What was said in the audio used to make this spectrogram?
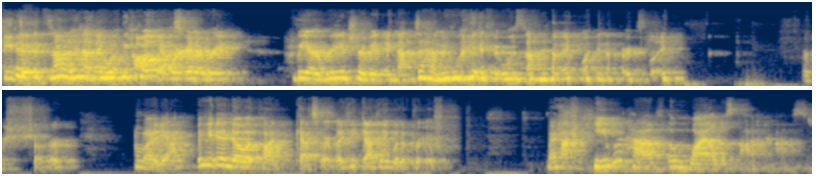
He if it's not a not know what Hemingway quote, we're gonna re we are reattributing that to Hemingway if it was not Hemingway in the first place. for sure. But yeah, but he didn't know what podcasts were, but he definitely would approve. Uh, he would have the wildest podcast.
